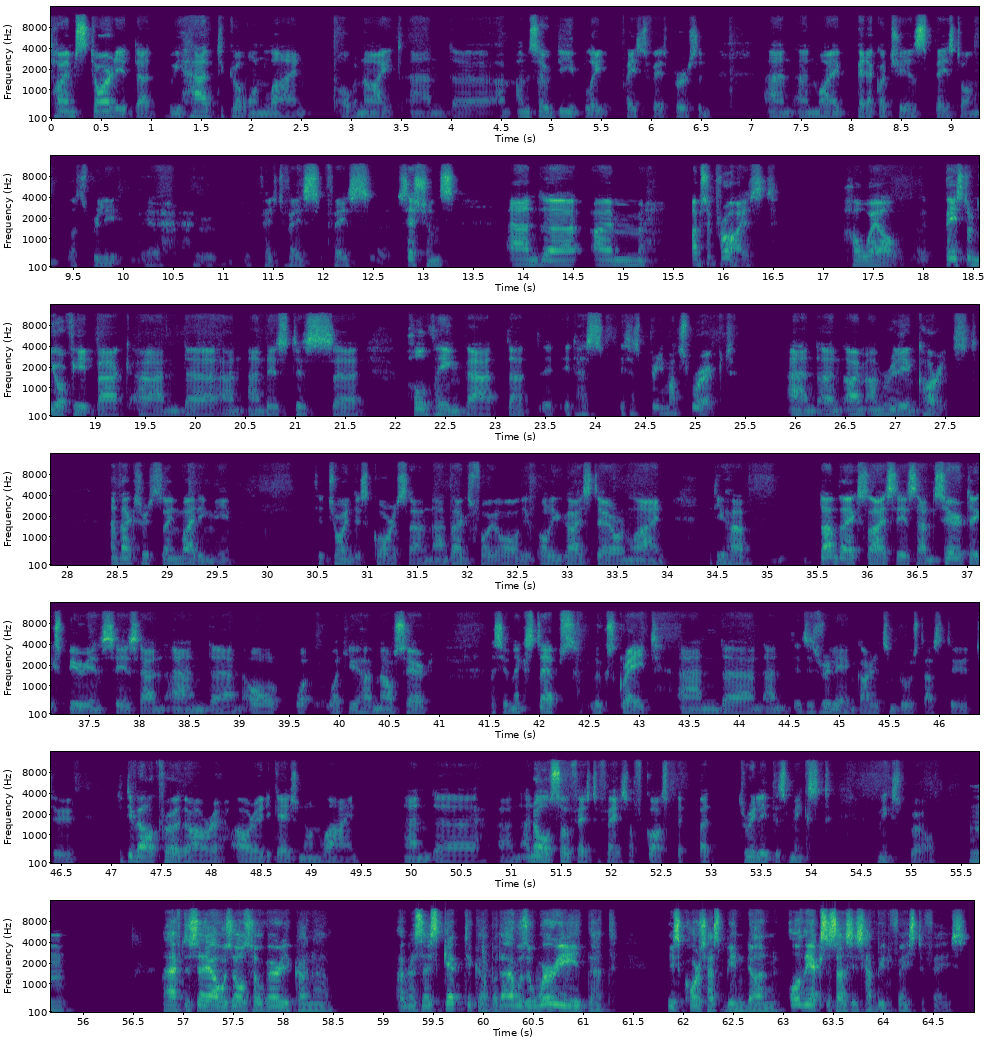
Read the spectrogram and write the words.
time started, that we had to go online overnight. And uh, I'm, I'm so deeply face-to-face person, and and my pedagogy is based on that's really uh, face-to-face face sessions, and I'm I'm surprised how well, based on your feedback and uh, and and this this uh, whole thing that that it, it, has it has pretty much worked, and and I'm I'm really encouraged, and thanks for inviting me to join this course, and and thanks for all you all you guys there online that you have done the exercises and shared the experiences and and, and all what what you have now shared as your next steps looks great, and uh, and it is really encourage and boost us to to to develop further our our education online, and uh, and, and also face to face, of course, but but really this mixed mixed world. Mm. I have to say, I was also very kind of I'm to say skeptical, but I was worried that this course has been done. All the exercises have been face to face.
